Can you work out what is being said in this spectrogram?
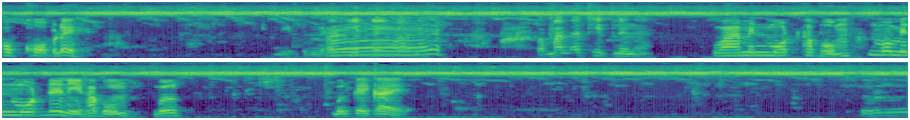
ครบครบๆเลยนี่เป็นอาทิตย์หนึงมั้งเนี่ยประมาณอาทิตย์หนึ่งอะว่าเม็นมดครับผมโมเมนมดได้นี่ครับผม เบิงเบิงใกล้ๆอืม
